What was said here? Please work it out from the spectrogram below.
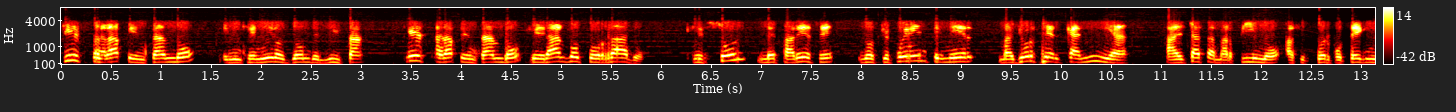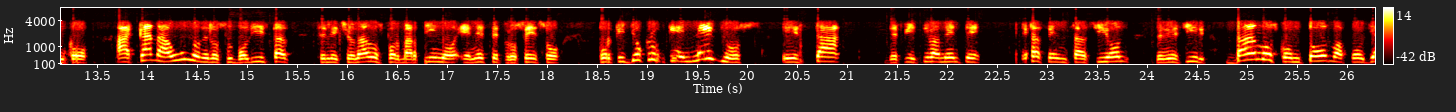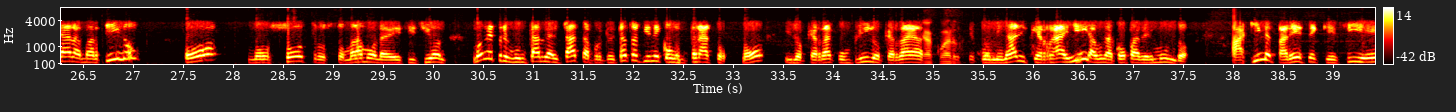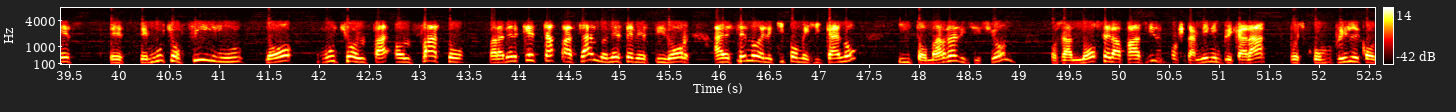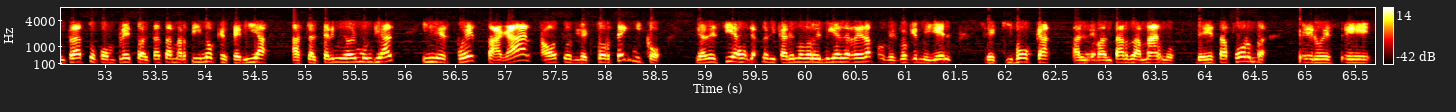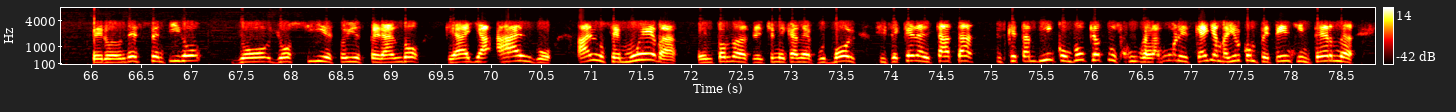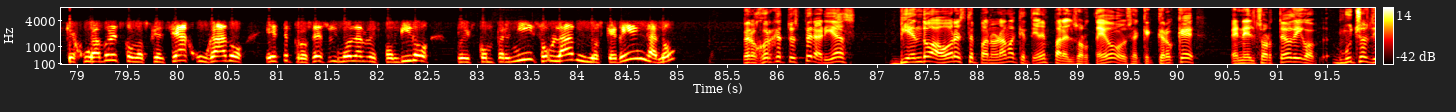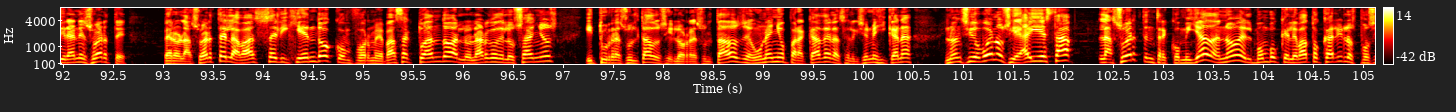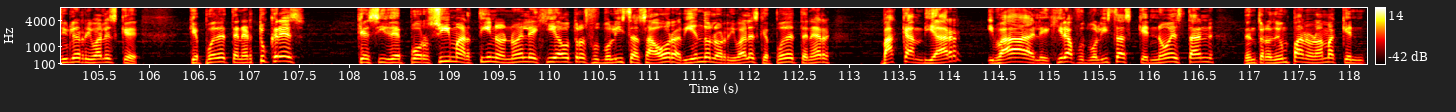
¿qué estará pensando el ingeniero John de Luisa? ¿Qué estará pensando Gerardo Torrado? Que son, me parece, los que pueden tener mayor cercanía al Tata Martino, a su cuerpo técnico, a cada uno de los futbolistas seleccionados por Martino en este proceso, porque yo creo que en ellos está definitivamente esa sensación de decir, vamos con todo a apoyar a Martino o nosotros tomamos la decisión, no de preguntarle al Tata, porque el Tata tiene contrato, ¿no? Y lo querrá cumplir, lo querrá este, culminar y querrá ir a una Copa del Mundo. Aquí me parece que sí es este mucho feeling, ¿no? Mucho olfa- olfato para ver qué está pasando en ese vestidor al seno del equipo mexicano y tomar la decisión. O sea, no será fácil porque también implicará pues cumplir el contrato completo al Tata Martino que sería hasta el término del Mundial y después pagar a otro director técnico. Ya decía, ya platicaremos lo de Miguel Herrera porque creo que Miguel se equivoca al levantar la mano de esa forma, pero este pero en ese sentido yo yo sí estoy esperando que haya algo, algo se mueva en torno a la selección mexicana de fútbol. Si se queda el Tata, pues que también convoque a otros jugadores, que haya mayor competencia interna, que jugadores con los que se ha jugado este proceso y no le han respondido, pues con permiso un lado y los que vengan, ¿no? Pero Jorge, ¿tú esperarías, viendo ahora este panorama que tienen para el sorteo? O sea, que creo que en el sorteo, digo, muchos dirán es suerte, pero la suerte la vas eligiendo conforme vas actuando a lo largo de los años y tus resultados. Y los resultados de un año para acá de la selección mexicana no han sido buenos. Y ahí está la suerte, entrecomillada, ¿no? El bombo que le va a tocar y los posibles rivales que, que puede tener. ¿Tú crees que si de por sí Martino no elegía a otros futbolistas ahora, viendo los rivales que puede tener, va a cambiar y va a elegir a futbolistas que no están dentro de un panorama que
